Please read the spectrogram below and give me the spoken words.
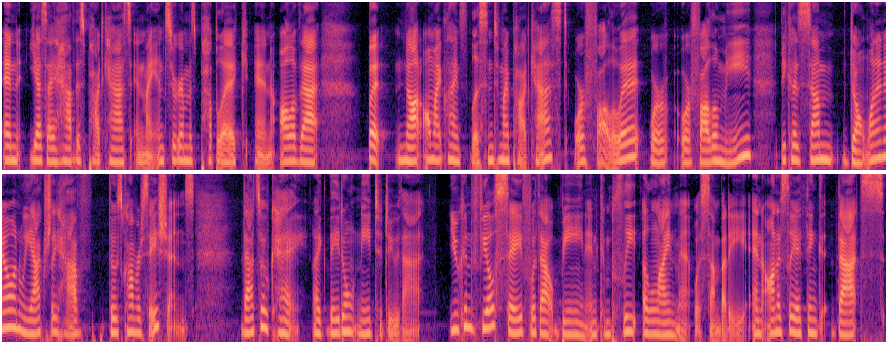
And yes, I have this podcast and my Instagram is public and all of that. But not all my clients listen to my podcast or follow it or or follow me because some don't want to know and we actually have those conversations. That's okay. Like they don't need to do that. You can feel safe without being in complete alignment with somebody. And honestly, I think that's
